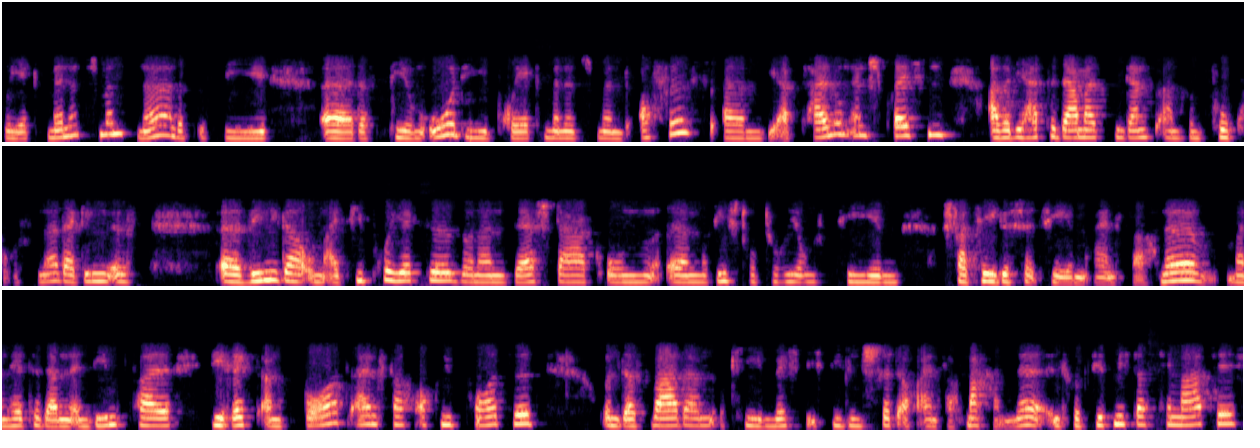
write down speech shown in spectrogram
Projektmanagement, ne? Das ist die äh, das PMO, die Projektmanagement Office, ähm, die Abteilung entsprechend, aber die hatte damals einen ganz anderen Fokus. Ne? Da ging es äh, weniger um IT-Projekte, sondern sehr stark um ähm, Restrukturierungsthemen, strategische Themen einfach. Ne? Man hätte dann in dem Fall direkt ans Board einfach auch reportet. Und das war dann, okay, möchte ich diesen Schritt auch einfach machen? Ne? Interessiert mich das thematisch?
